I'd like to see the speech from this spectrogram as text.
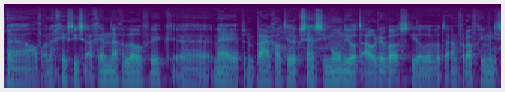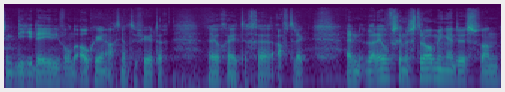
eh, half anarchistische agenda, geloof ik. Eh nou ja, je hebt er een paar gehad. Je had ook Saint-Simon, die wat ouder was, die al wat aan vooraf ging. Maar die, die ideeën die vonden ook weer in 1848 heel gretig eh, aftrek. En er waren heel verschillende stromingen, dus van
